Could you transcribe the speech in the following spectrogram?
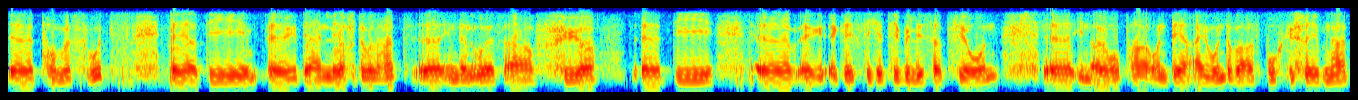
äh, Thomas Woods, der die, äh, der einen Lehrstuhl hat äh, in den USA für die äh, äh, christliche Zivilisation äh, in Europa und der ein wunderbares Buch geschrieben hat,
